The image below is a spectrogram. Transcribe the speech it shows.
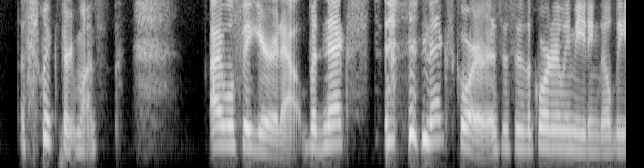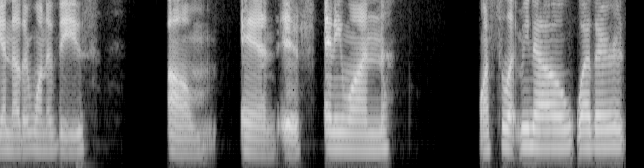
that's like three months. I will figure it out. But next next quarter, as this is the quarterly meeting, there'll be another one of these. Um, and if anyone wants to let me know whether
